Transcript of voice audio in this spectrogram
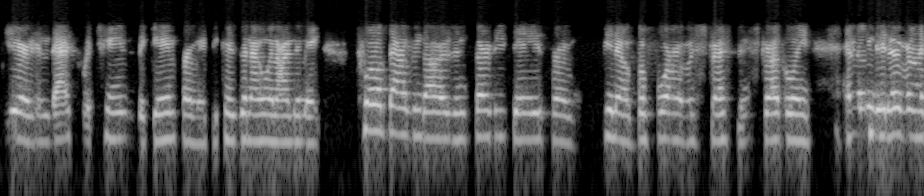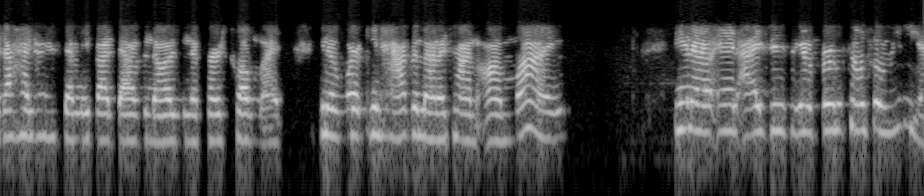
scared, and that's what changed the game for me because then I went on to make twelve thousand dollars in thirty days from you know before I was stressed and struggling, and then did over like a hundred and seventy five thousand dollars in the first twelve months. You know, working half the amount of time online you know, and I just, you know, from social media,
